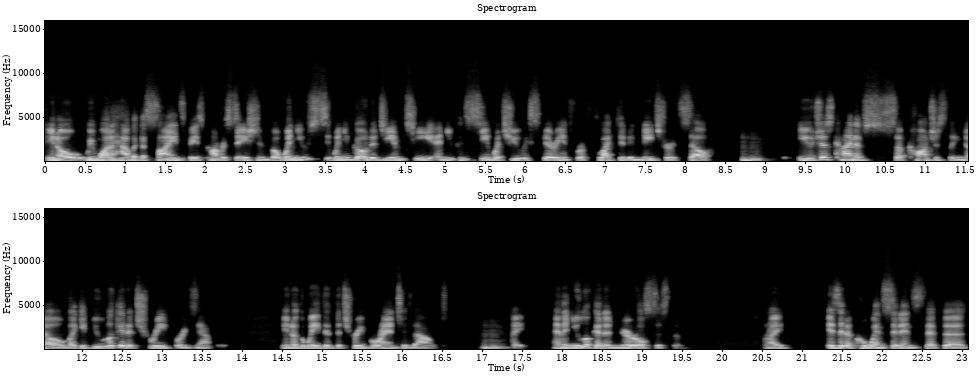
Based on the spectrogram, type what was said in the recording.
you know, we want to have like a science-based conversation. But when you see when you go to DMT and you can see what you experience reflected in nature itself, mm-hmm you just kind of subconsciously know. Like if you look at a tree, for example, you know, the way that the tree branches out, mm-hmm. right? And then you look at a neural system, right? Is it a coincidence that the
